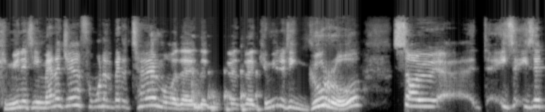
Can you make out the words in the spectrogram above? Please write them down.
community manager, for want of a better term, or the the, the community guru. So, uh, is is it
